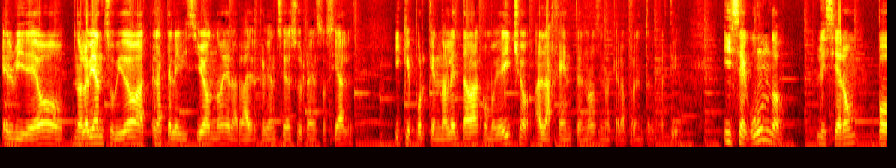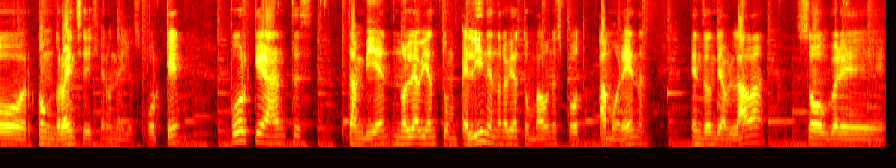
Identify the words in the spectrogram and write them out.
el video no lo habían subido a la televisión, ¿no? Y a la radio, que lo habían subido a sus redes sociales. Y que porque no alentaba, como había dicho, a la gente, ¿no? Sino que era por dentro del partido. Y segundo, lo hicieron por congruencia, dijeron ellos. ¿Por qué? Porque antes también no le habían el INE no le había tumbado un spot a Morena en donde hablaba sobre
